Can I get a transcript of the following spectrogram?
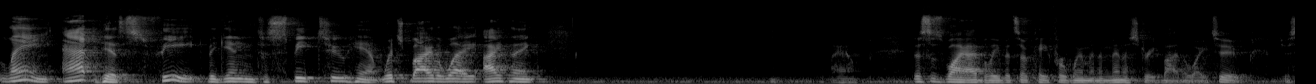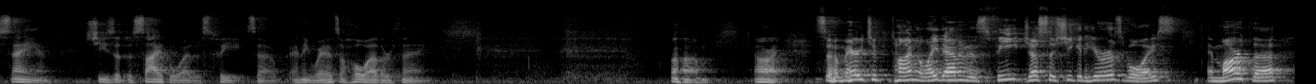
laying at his feet, beginning to speak to him, which, by the way, I think, well, this is why I believe it's okay for women in ministry, by the way, too. Just saying, she's a disciple at his feet. So, anyway, it's a whole other thing. Um, all right. So, Mary took the time to lay down at his feet just so she could hear his voice. And Martha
